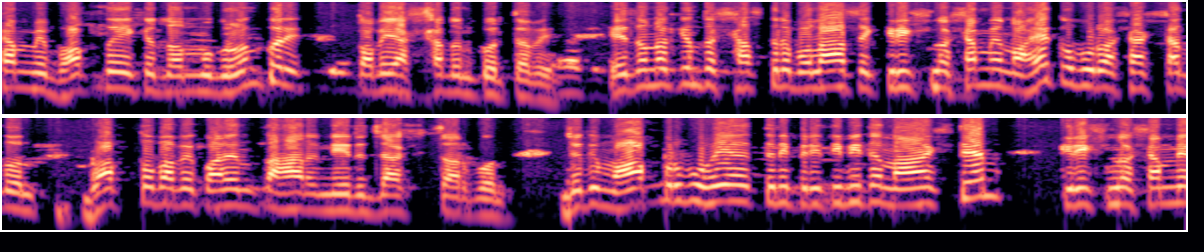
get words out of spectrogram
সামনে, ভক্ত এসে জন্মগ্রহণ করে তবে আস্বাদন করতে হবে। এজন্য কিন্তু শাস্ত্রে বলা আছে, কৃষ্ণ সামনে নহে কবুর আস্বাদন ভক্ত ভাবে করেন তাহার নির্যাস চর্বণ যদি মহাপ্রভু হয়ে তিনি পৃথিবীতে না আসতেন, কৃষ্ণ সামনে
